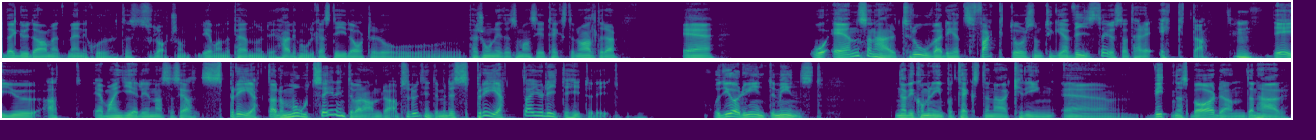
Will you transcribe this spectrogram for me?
Där Gud har använt människor såklart som levande pennor. Det är härligt med olika stilarter och personligheter som man ser i texten och allt det där. Och en sån här trovärdighetsfaktor som tycker jag visar just att det här är äkta, mm. det är ju att evangelierna så att säga spretar. De motsäger inte varandra, absolut inte, men det spretar ju lite hit och dit. Och det gör det ju inte minst när vi kommer in på texterna kring eh, vittnesbörden, den här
